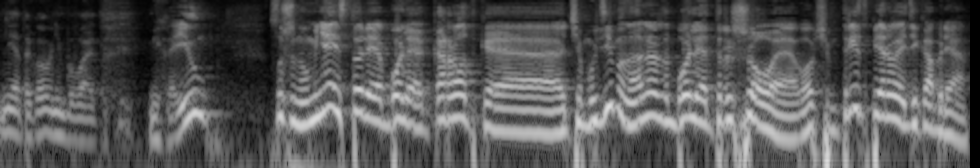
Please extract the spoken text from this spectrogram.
Нет, такого не бывает. Михаил? Слушай, ну у меня история более короткая, чем у Димы, но, наверное, более трешовая. В общем, 31 декабря.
